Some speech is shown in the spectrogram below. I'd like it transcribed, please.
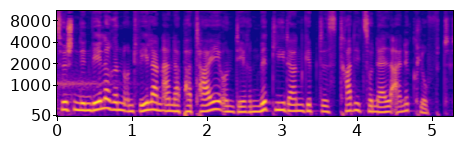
Zwischen den Wählerinnen und Wählern einer Partei und deren Mitgliedern gibt es traditionell eine Kluft.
